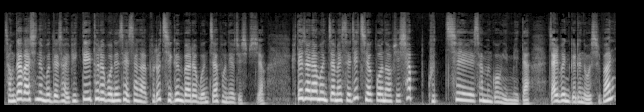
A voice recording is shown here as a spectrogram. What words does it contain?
정답 아시는 분들 저희 빅데이터를 보는 세상 앞으로 지금 바로 문자 보내주십시오. 휴대전화 문자 메시지 지역번호 없이 샵 9730입니다. 짧은 글은 50원,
